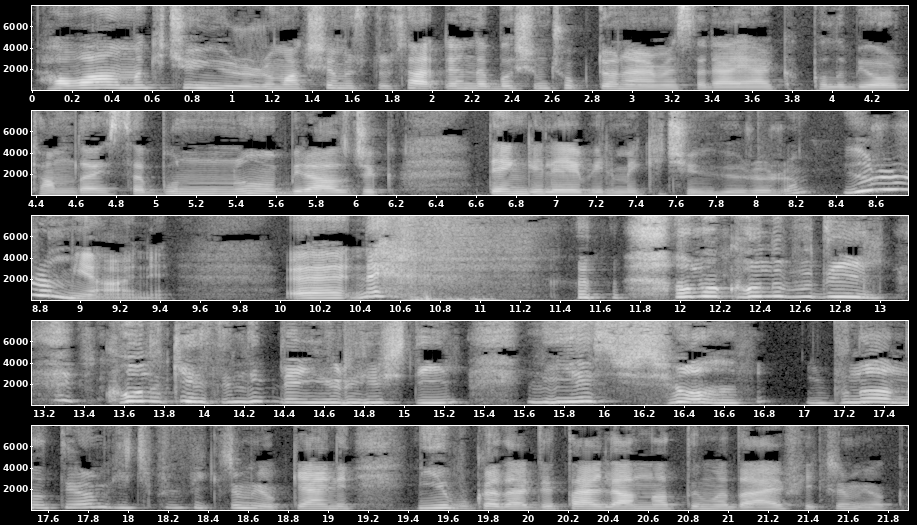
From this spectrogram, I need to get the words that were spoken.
Hava almak için yürürüm. Akşamüstü saatlerinde başım çok döner mesela eğer kapalı bir ortamdaysa. Bunu birazcık dengeleyebilmek için yürürüm. Yürürüm yani. Ee, ne? Ama konu bu değil. Konu kesinlikle yürüyüş değil. Niye şu an bunu anlatıyorum hiçbir fikrim yok. Yani niye bu kadar detaylı anlattığıma dair fikrim yok.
